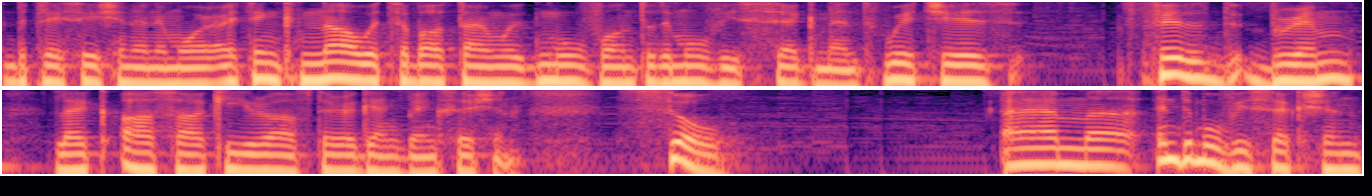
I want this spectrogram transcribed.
the PlayStation anymore. I think now it's about time we move on to the movies segment, which is filled brim like Asa Akira after a gangbang session. So, um, uh, in the movies section,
